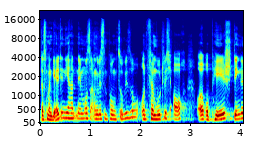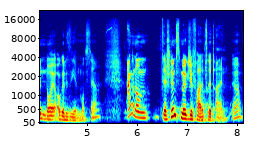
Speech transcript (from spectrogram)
dass man Geld in die Hand nehmen muss, an einem gewissen Punkt sowieso, und vermutlich auch europäisch Dinge neu organisieren muss. Ja? Angenommen, der schlimmstmögliche Fall tritt ein. Ja?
